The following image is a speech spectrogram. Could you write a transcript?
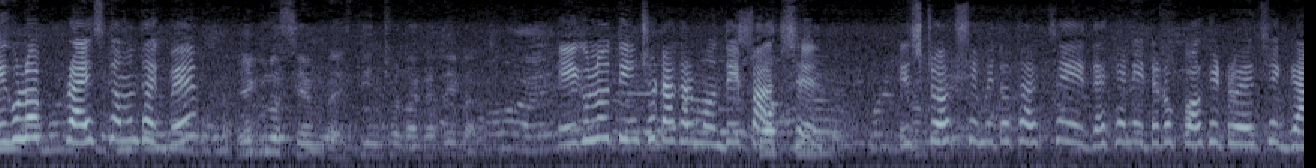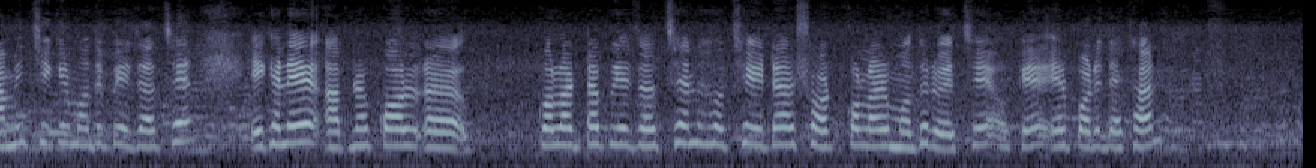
এগুলো প্রাইস কেমন থাকবে? এগুলো সেম প্রাইস তিনশো টাকাতেই পাবে এগুলো তিনশো টাকার মধ্যেই পাচ্ছেন। স্টক সীমিত থাকছে। দেখেন এটারও পকেট রয়েছে। গ্রামীণ চেকের মধ্যে পেয়ে যাচ্ছেন। এখানে আপনার কল কলারটা পেয়ে যাচ্ছেন। হচ্ছে এটা শর্ট কলারের মধ্যে রয়েছে। ওকে এরপরে দেখান চেকটা নিতে পারেন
